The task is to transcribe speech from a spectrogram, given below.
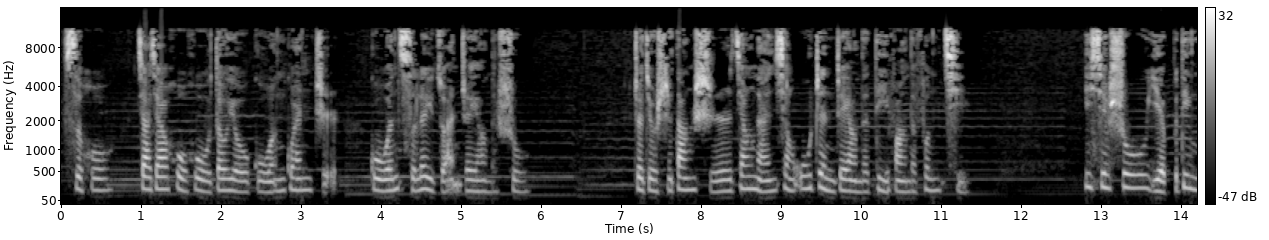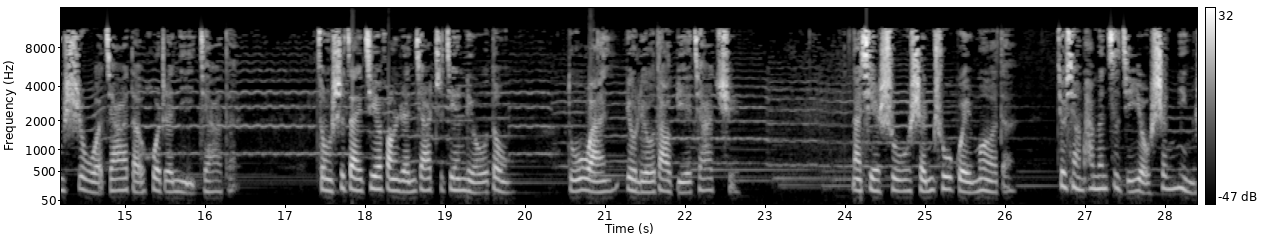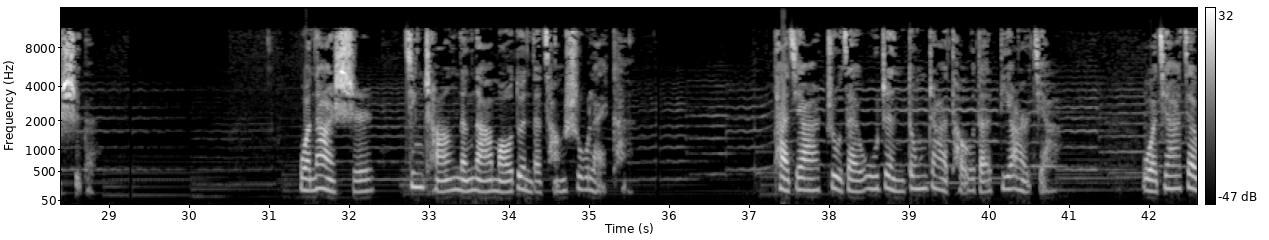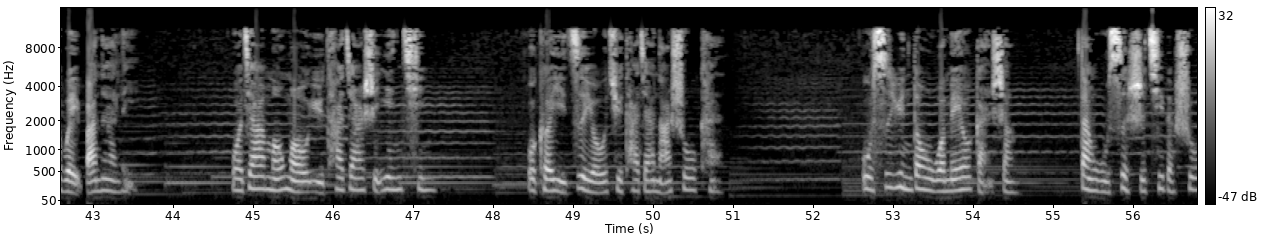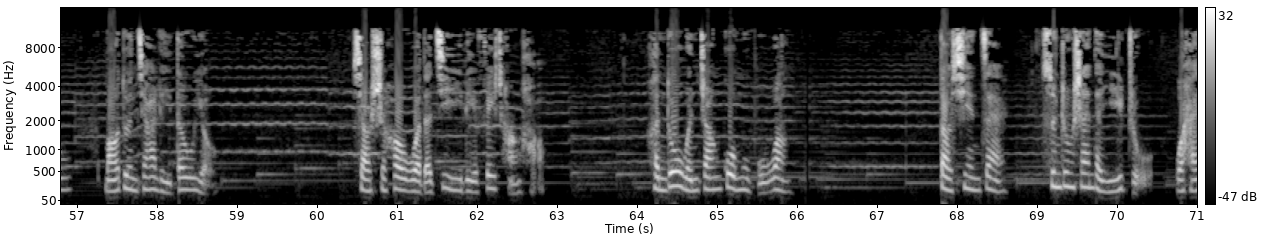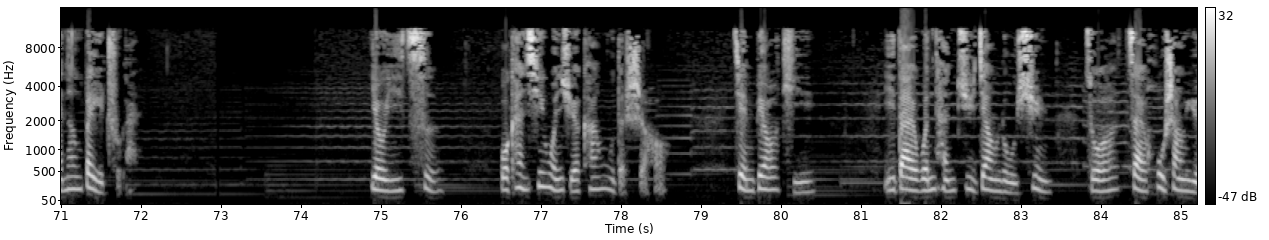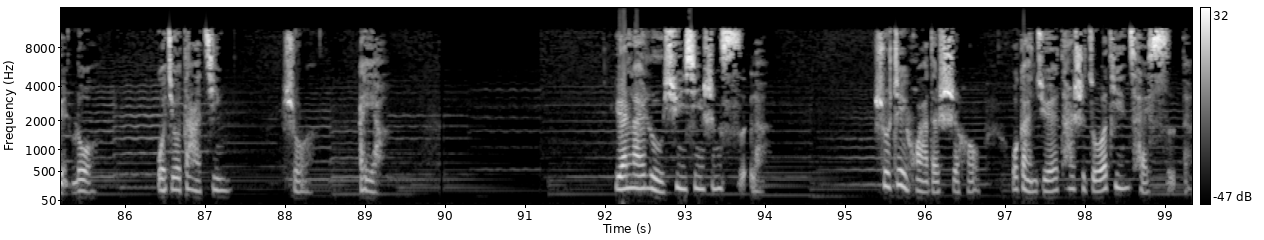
似乎家家户户都有《古文观止》《古文词类纂》这样的书。这就是当时江南像乌镇这样的地方的风气。一些书也不定是我家的或者你家的，总是在街坊人家之间流动，读完又流到别家去。那些书神出鬼没的，就像他们自己有生命似的。我那时经常能拿茅盾的藏书来看。他家住在乌镇东栅头的第二家。我家在尾巴那里。我家某某与他家是姻亲，我可以自由去他家拿书看。五四运动我没有赶上，但五四时期的书，茅盾家里都有。小时候我的记忆力非常好，很多文章过目不忘。到现在，孙中山的遗嘱。我还能背出来。有一次，我看新文学刊物的时候，见标题“一代文坛巨匠鲁迅昨在沪上陨落”，我就大惊，说：“哎呀，原来鲁迅先生死了。”说这话的时候，我感觉他是昨天才死的。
